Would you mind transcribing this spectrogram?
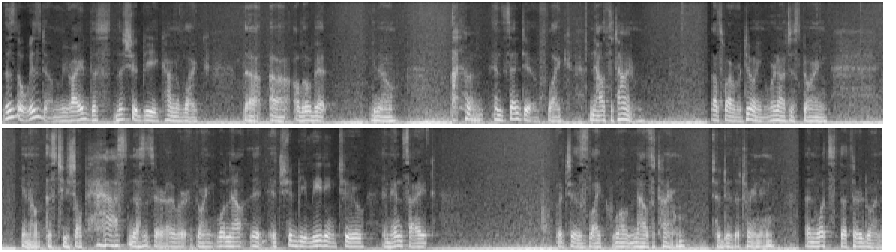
this is the wisdom, right? This this should be kind of like the uh, a little bit, you know, incentive. Like now's the time. That's why we're doing. We're not just going. You know, this too shall pass necessarily. We're going, well, now it, it should be leading to an insight which is like, well, now's the time to do the training. Then what's the third one?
